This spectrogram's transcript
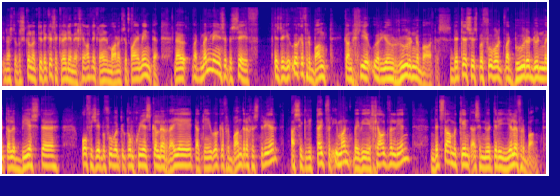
En as die verskil natuurlik is, ek kry nie my geld nie, kry net maandelikse paaiemente. Nou wat min mense besef is dat jy ook 'n verband kan gee oor jou roerende bates. Dit is soos byvoorbeeld wat boere doen met hulle beeste of as jy byvoorbeeld 'n klomp goeie skilderye het, dan kan jy ook 'n verband registreer as sekuriteit vir iemand by wie jy geld wil leen. En dit staan bekend as 'n notariële verband.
